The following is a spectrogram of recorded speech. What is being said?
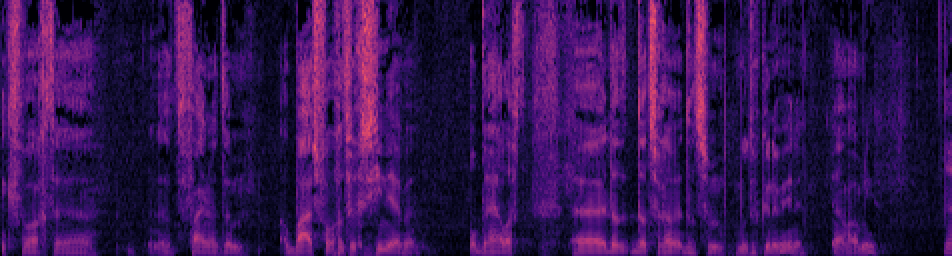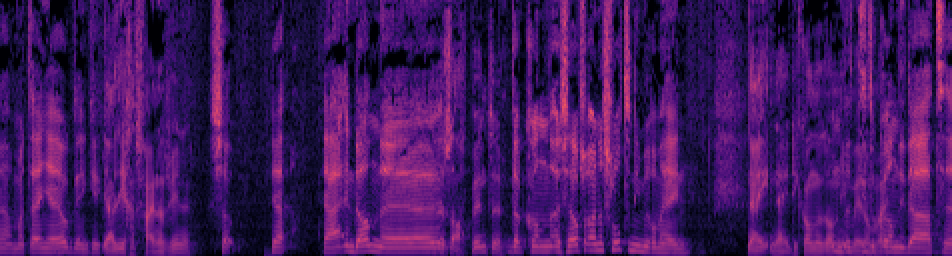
ik verwacht dat Feyenoord hem op basis van wat we gezien hebben op de helft, uh, dat, dat, ze, dat ze hem moeten kunnen winnen. Ja, waarom niet? Ja, Martijn, jij ook, denk ik. Ja, die gaat Feyenoord winnen. Zo, ja. Ja, en dan... Uh, dat is acht punten. Dan kan zelfs Arne Slot er niet meer omheen. Nee, nee, die kan er dan niet meer omheen. kandidaat, uh,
